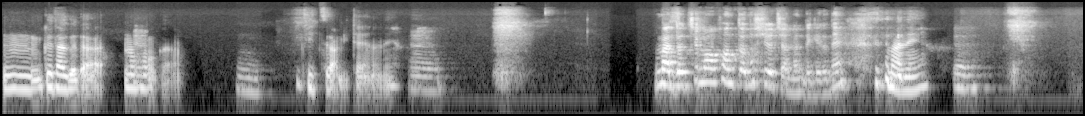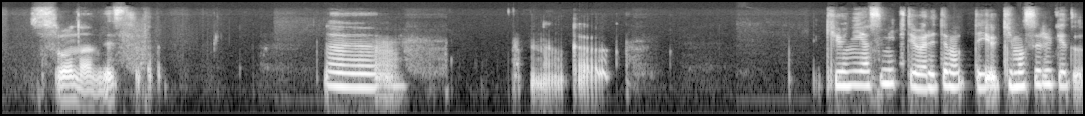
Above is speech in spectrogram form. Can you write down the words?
うん、ぐだぐだの方が、うん実はみたいなね。うんまあどっちも本当のしおちゃんなんだけどね。まあね。うんそうなんです。うーん。なんか、急に休みって言われてもっていう気もするけど、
